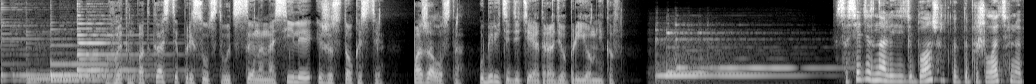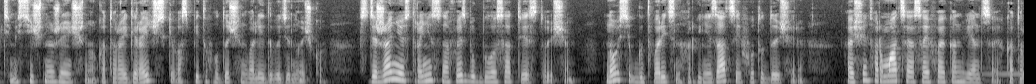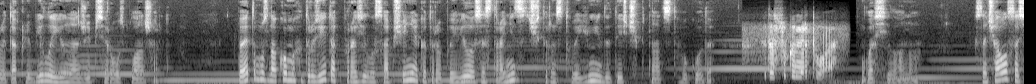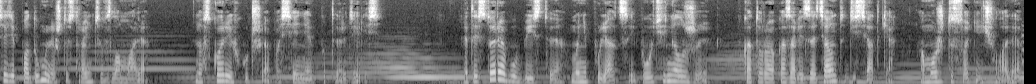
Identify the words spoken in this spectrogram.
В этом подкасте присутствуют сцены насилия и жестокости. Пожалуйста, уберите детей от радиоприемников. Соседи знали Диди Бланшард как доброжелательную оптимистичную женщину, которая героически воспитывала дочь инвалида в одиночку. Содержание ее страницы на Facebook было соответствующим. Новости благотворительных организаций и фото дочери. А еще информация о sci-fi конвенциях, которые так любила юная Джипси Роуз Бланшард. Поэтому знакомых и друзей так поразило сообщение, которое появилось на странице 14 июня 2015 года. «Эта сука мертва», — гласило оно. Сначала соседи подумали, что страницу взломали, но вскоре их худшие опасения подтвердились. Это история об убийстве, манипуляции, паутине лжи, в которую оказались затянуты десятки, а может и сотни человек.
